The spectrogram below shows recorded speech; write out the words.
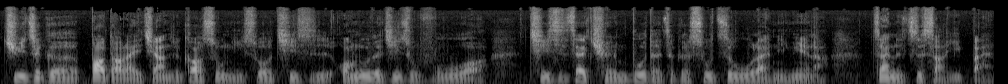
据这个报道来讲，就告诉你说，其实网络的基础服务哦，其实在全部的这个数字污染里面啊，占了至少一半。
